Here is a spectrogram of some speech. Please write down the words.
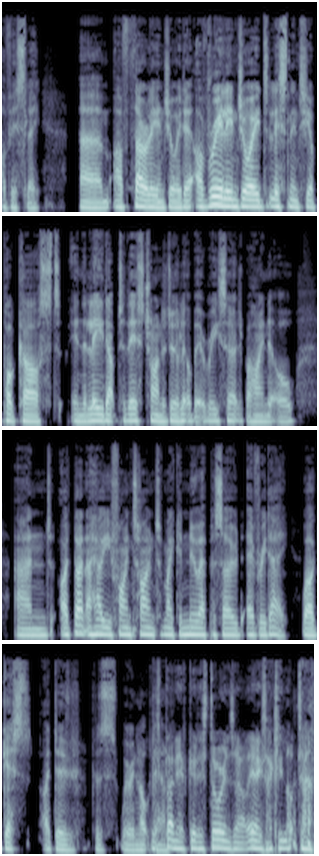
obviously. Um, I've thoroughly enjoyed it. I've really enjoyed listening to your podcast in the lead up to this, trying to do a little bit of research behind it all. And I don't know how you find time to make a new episode every day. Well, I guess I do because we're in lockdown. There's plenty of good historians out there. Exactly. Lockdown.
